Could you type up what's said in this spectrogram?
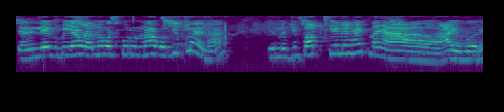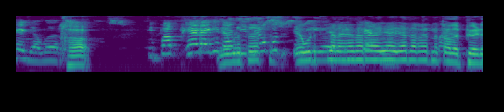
त्याने लेख बी एवढा नवस करून मागून घेतलाय ना तिनं जी पाप केलेले आहेत ना ह्या आईवर ह्याच्यावर. हा. ती पाप फेडायची एवढं तर एवढं त्याला येणार आहे येणार आहे ना त्याला फेड.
